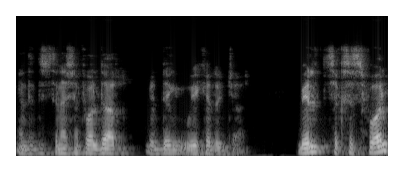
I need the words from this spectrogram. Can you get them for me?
in the destination folder building weka.jar build successful.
